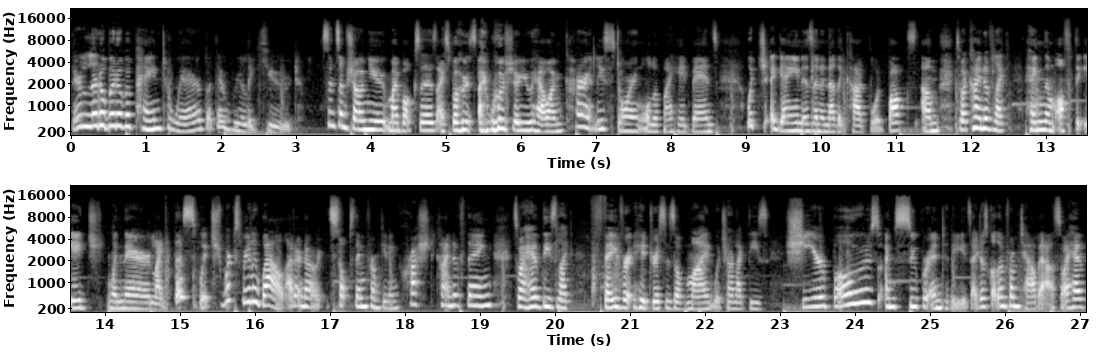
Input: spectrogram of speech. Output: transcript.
they're a little bit of a pain to wear, but they're really cute. Since I'm showing you my boxes, I suppose I will show you how I'm currently storing all of my headbands, which again is in another cardboard box. Um, so I kind of like hang them off the edge when they're like this, which works really well. I don't know, it stops them from getting crushed kind of thing. So I have these like favorite headdresses of mine, which are like these sheer bows. I'm super into these. I just got them from Taobao. So I have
